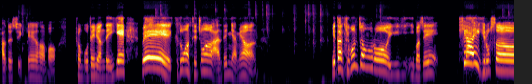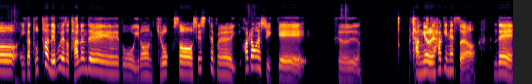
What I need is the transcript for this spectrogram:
받을 수 있게 해서 뭐 그런 모델이었는데 이게 왜 그동안 대중화가 안 됐냐면 일단 기본적으로 이, 이 뭐지 TI 기록서 그러니까 도타 내부에서 다른 데에도 이런 기록서 시스템을 활용할 수 있게 그 장려를 하긴 했어요. 근데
